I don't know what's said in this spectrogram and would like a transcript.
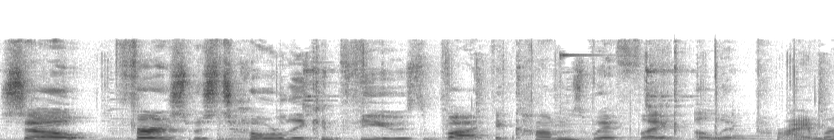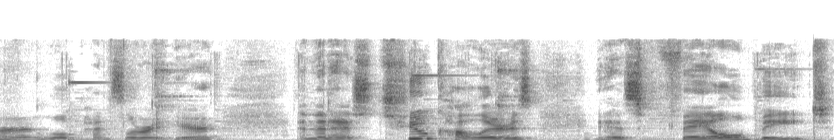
So first was totally confused, but it comes with like a lip primer, a little pencil right here, and then it has two colors. It has Fail Bait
